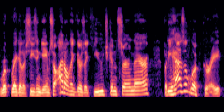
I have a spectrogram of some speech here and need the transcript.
re- regular season games, so I don't think there's a huge concern there. But he hasn't looked great.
